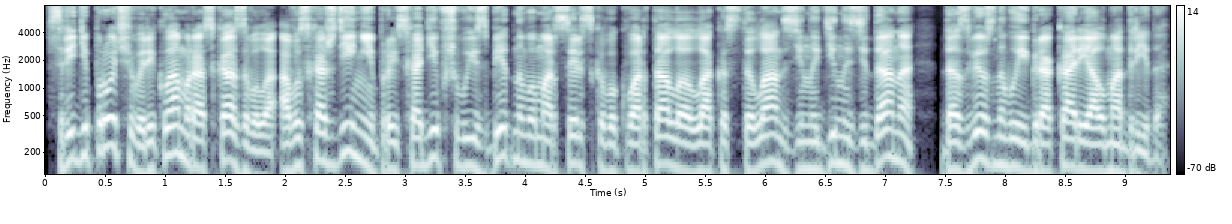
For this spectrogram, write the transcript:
Среди прочего, реклама рассказывала о восхождении происходившего из бедного марсельского квартала Ла Кастелан Зинедина Зидана до звездного игрока Реал Мадрида.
